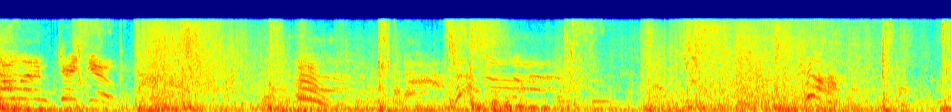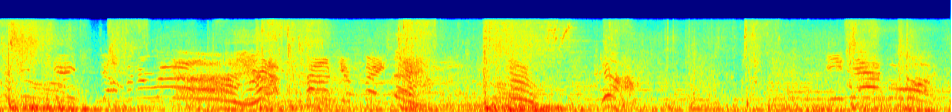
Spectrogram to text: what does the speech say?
Don't let him get you! Your face! He's airborne!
